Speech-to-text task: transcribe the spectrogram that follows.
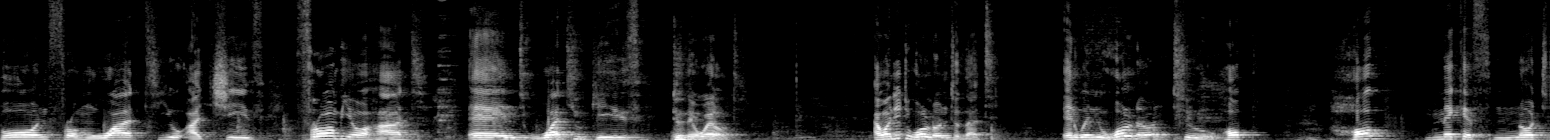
born from what you achieve from your heart and what you give to the world. I want you to hold on to that. And when you hold on to hope, hope maketh not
